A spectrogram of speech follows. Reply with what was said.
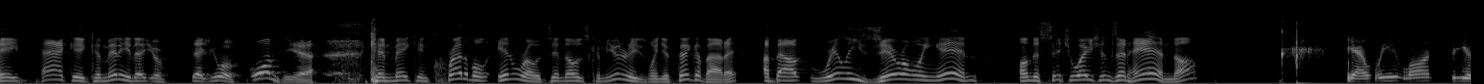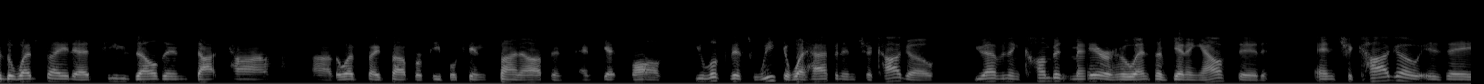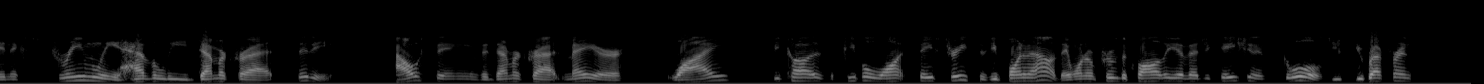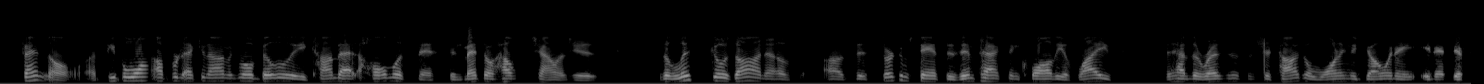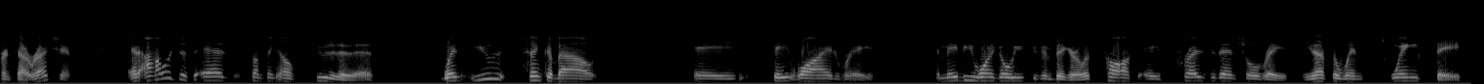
a PAC, a committee that you're that you have formed here, can make incredible inroads in those communities when you think about it, about really zeroing in on the situations at hand, no? Yeah, we launched the, the website at teamzeldin.com. Uh, the website's up where people can sign up and, and get involved you look this week at what happened in Chicago, you have an incumbent mayor who ends up getting ousted. And Chicago is a, an extremely heavily Democrat city. Ousting the Democrat mayor. Why? Because people want safe streets, as you pointed out. They want to improve the quality of education in schools. You, you referenced fentanyl. Uh, people want upward economic mobility, combat homelessness and mental health challenges the list goes on of uh, the circumstances impacting quality of life that have the residents of Chicago wanting to go in a in a different direction. And I would just add something else too to this. When you think about a statewide race, and maybe you want to go even bigger, let's talk a presidential race. You have to win swing states.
